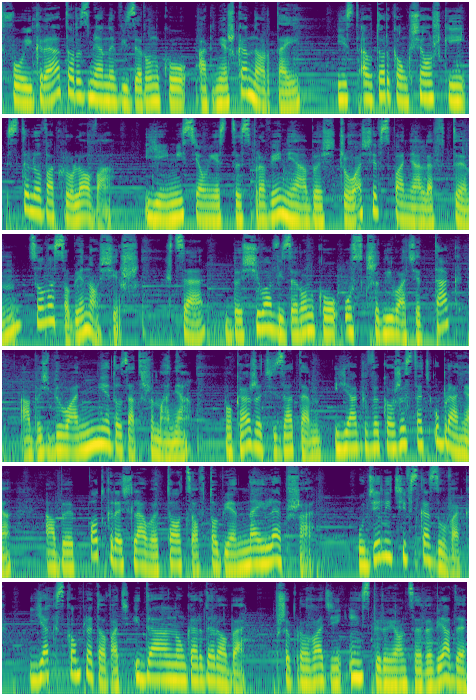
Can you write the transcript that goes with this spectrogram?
Twój kreator zmiany wizerunku, Agnieszka Nortaj, jest autorką książki Stylowa Królowa. Jej misją jest sprawienie, abyś czuła się wspaniale w tym, co na sobie nosisz. Chcę, by siła wizerunku uskrzydliła cię tak, abyś była nie do zatrzymania. Pokażę Ci zatem, jak wykorzystać ubrania, aby podkreślały to, co w Tobie najlepsze. Udzieli Ci wskazówek, jak skompletować idealną garderobę. Przeprowadzi inspirujące wywiady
